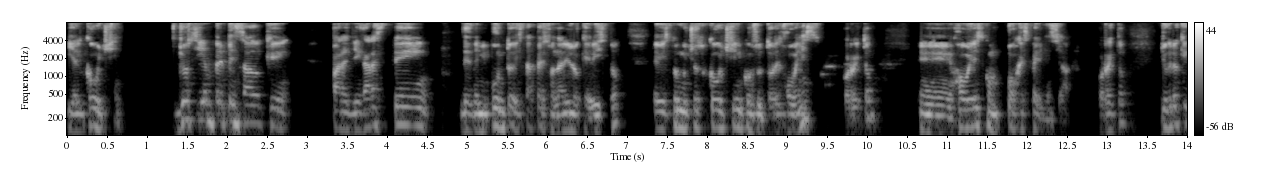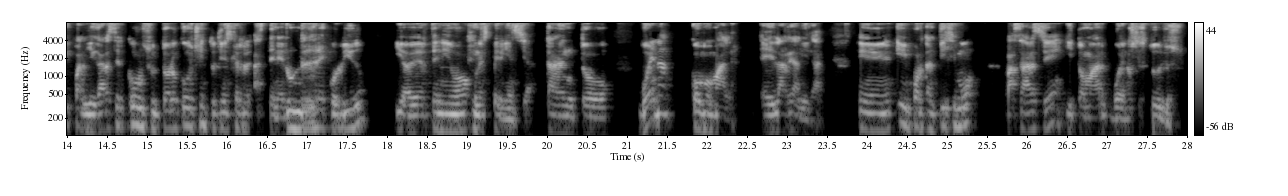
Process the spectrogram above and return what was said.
y el coaching yo siempre he pensado que para llegar a este, desde mi punto de vista personal y lo que he visto, he visto muchos coaching consultores jóvenes, ¿correcto? Eh, jóvenes con poca experiencia, ¿correcto? Yo creo que para llegar a ser consultor o coaching, tú tienes que tener un recorrido y haber tenido una experiencia, tanto buena como mala. Es la realidad. Eh, importantísimo pasarse y tomar buenos estudios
